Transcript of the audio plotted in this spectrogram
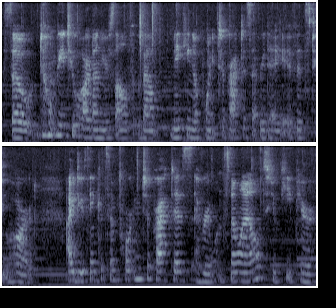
So don't be too hard on yourself about making a point to practice every day if it's too hard. I do think it's important to practice every once in a while to keep your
